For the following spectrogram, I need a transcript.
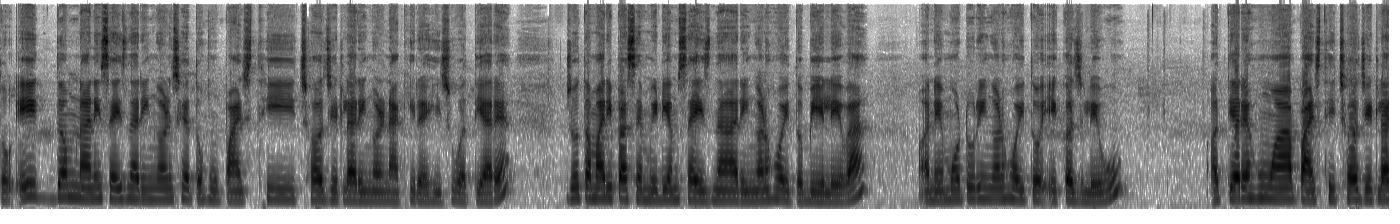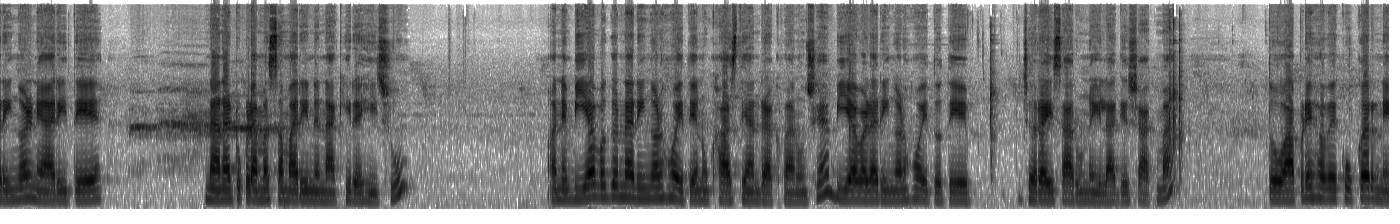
તો એકદમ નાની સાઇઝના રીંગણ છે, તો હું પાંચથી છ જેટલા રીંગણ નાખી રહી છું અત્યારે. જો તમારી પાસે મીડિયમ સાઇઝના રીંગણ હોય તો બે લેવા અને મોટું રીંગણ હોય તો એક જ લેવું. અત્યારે હું આ પાંચથી છ જેટલા રીંગણને આ રીતે નાના ટુકડામાં સમારીને નાખી રહી છું. અને બિયા વગરના રીંગણ હોય તેનું ખાસ ધ્યાન રાખવાનું છે. બિયાવાળા રીંગણ હોય તો તે જરાય સારું નહીં લાગે શાકમાં. તો આપણે હવે કુકરને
